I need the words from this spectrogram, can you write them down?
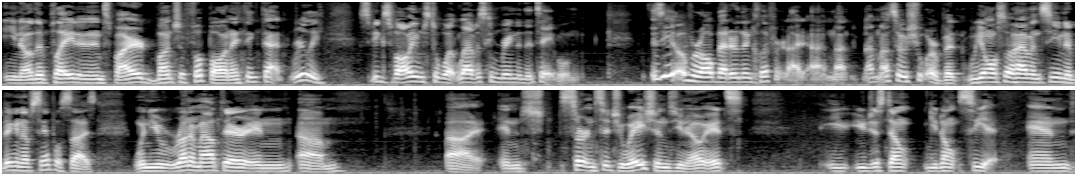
you know, they played an inspired bunch of football, and I think that really speaks volumes to what Levis can bring to the table is he overall better than Clifford? I, am not. I'm not so sure. But we also haven't seen a big enough sample size. When you run him out there in um, uh, in sh- certain situations, you know, it's you, you just don't you don't see it, and,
